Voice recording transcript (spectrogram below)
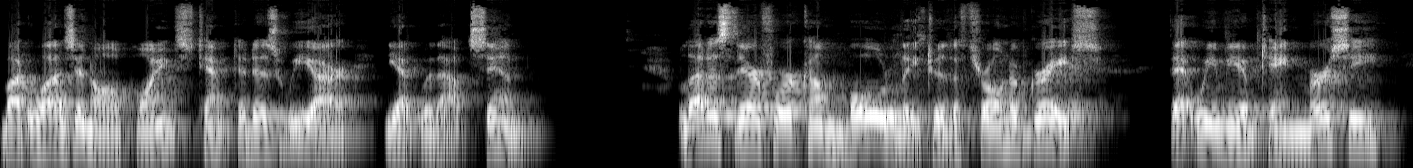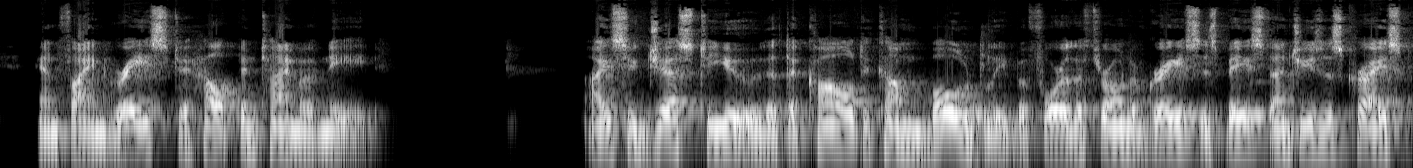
but was in all points tempted as we are, yet without sin. Let us therefore come boldly to the throne of grace, that we may obtain mercy and find grace to help in time of need. I suggest to you that the call to come boldly before the throne of grace is based on Jesus Christ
